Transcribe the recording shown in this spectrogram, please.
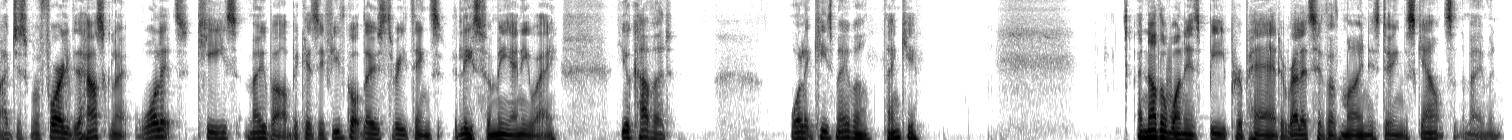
I just before I leave the house, I'm like wallet, keys, mobile, because if you've got those three things, at least for me anyway, you're covered. Wallet, keys, mobile. Thank you. Another one is be prepared. A relative of mine is doing the scouts at the moment.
